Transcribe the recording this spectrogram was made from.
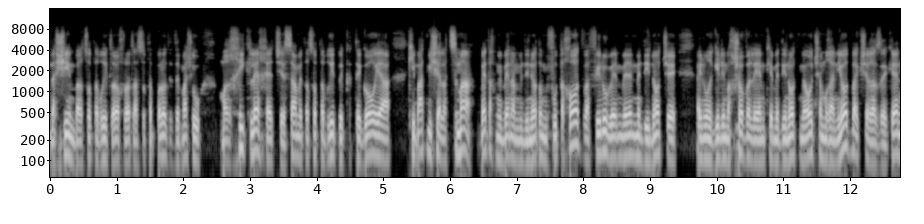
נשים בארה"ב לא יכולות לעשות הפלות, זה משהו מרחיק לכת ששם את ארה"ב בקטגוריה כמעט משל עצמה, בטח מבין המדינות המפותחות ואפילו בין מדינות שהיינו רגילים לחשוב עליהן כמדינות מאוד שמרניות בהקשר הזה, כן,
